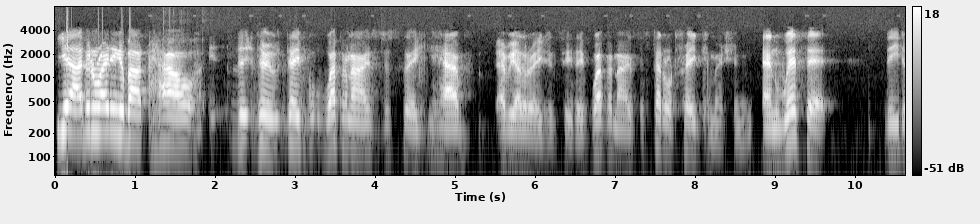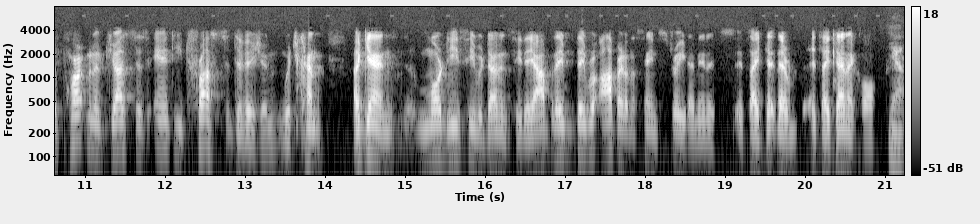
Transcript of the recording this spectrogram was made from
Yeah, I've been writing about how they, they've weaponized, just they have every other agency, they've weaponized the Federal Trade Commission, and with it, the Department of Justice Antitrust Division, which kind of, again, more DC redundancy. They op- they they operate on the same street. I mean, it's it's ide- they're it's identical. Yeah.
